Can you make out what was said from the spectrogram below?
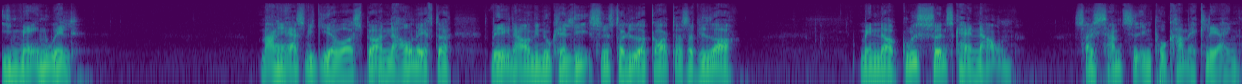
Immanuel. Mange af os, vi giver vores børn navne efter, hvilke navn vi nu kan lide, synes, der lyder godt osv. Men når Guds søn skal have navn, så er det samtidig en programerklæring.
